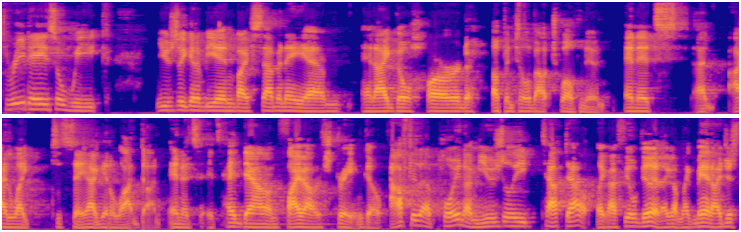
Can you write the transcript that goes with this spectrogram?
three days a week, usually going to be in by 7 a.m., and I go hard up until about 12 noon. And it's, I like to say I get a lot done. And it's, it's head down five hours straight and go. After that point, I'm usually tapped out. Like I feel good. Like I got like, man, I just,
